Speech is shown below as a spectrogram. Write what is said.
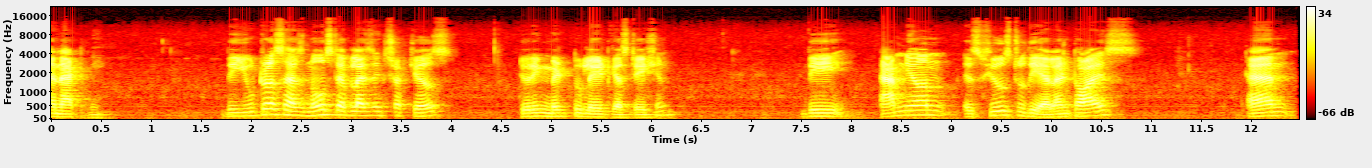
anatomy. The uterus has no stabilizing structures during mid to late gestation. The amnion is fused to the allantois and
